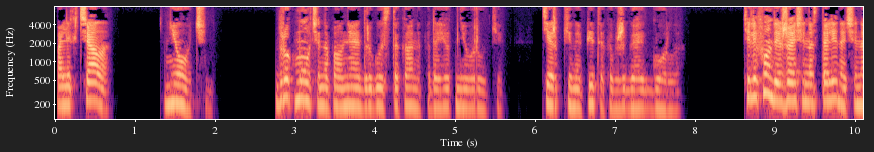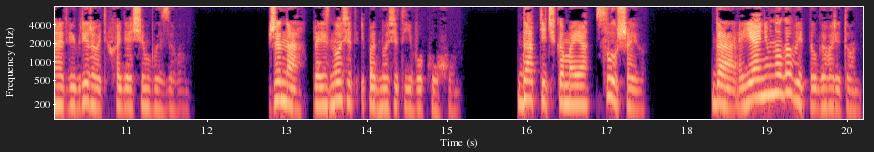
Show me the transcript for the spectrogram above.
«Полегчало?» «Не очень». Друг молча наполняет другой стакан и подает мне в руки. Терпкий напиток обжигает горло. Телефон, лежащий на столе, начинает вибрировать входящим вызовом. Жена произносит и подносит его к уху. «Да, птичка моя, слушаю». «Да, я немного выпил», — говорит он.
